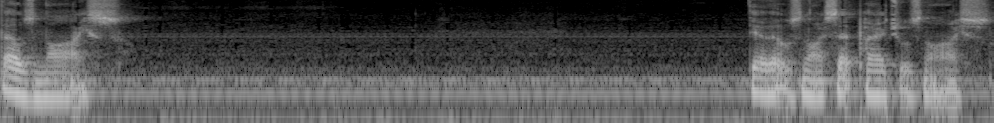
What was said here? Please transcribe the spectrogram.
that was nice. Yeah, that was nice. That patch was nice.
